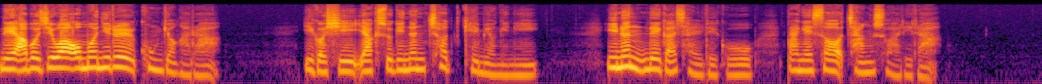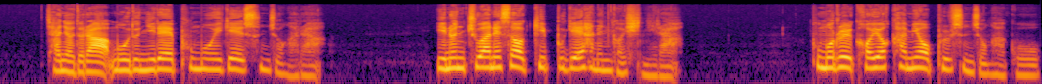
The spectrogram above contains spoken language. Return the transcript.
내 아버지와 어머니를 공경하라. 이것이 약속 있는 첫 계명이니 이는 내가 살되고 땅에서 장수하리라. 자녀들아 모든 일에 부모에게 순종하라. 이는 주 안에서 기쁘게 하는 것이니라. 부모를 거역하며 불순종하고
